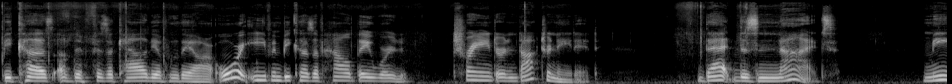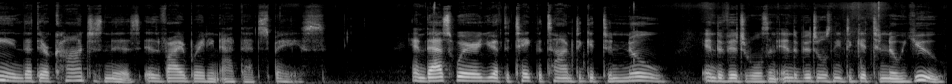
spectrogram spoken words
because of the physicality of who they are, or even because of how they were trained or indoctrinated, that does not mean that their consciousness is vibrating at that space. And that's where you have to take the time to get to know individuals, and individuals need to get to know you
